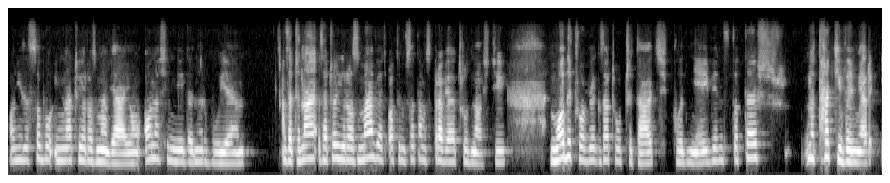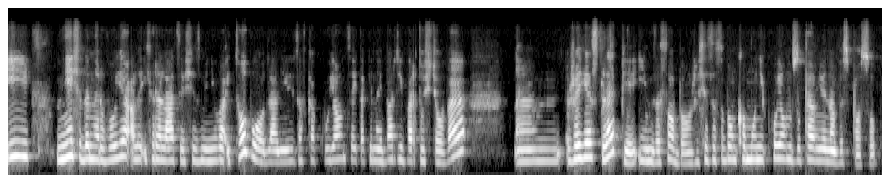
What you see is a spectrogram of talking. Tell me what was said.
Oni ze sobą inaczej rozmawiają, ona się mniej denerwuje. Zaczyna, zaczęli rozmawiać o tym, co tam sprawia trudności. Młody człowiek zaczął czytać płynniej, więc to też no, taki wymiar. I mniej się denerwuje, ale ich relacja się zmieniła, i to było dla niej zaskakujące i takie najbardziej wartościowe że jest lepiej im ze sobą, że się ze sobą komunikują w zupełnie nowy sposób.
